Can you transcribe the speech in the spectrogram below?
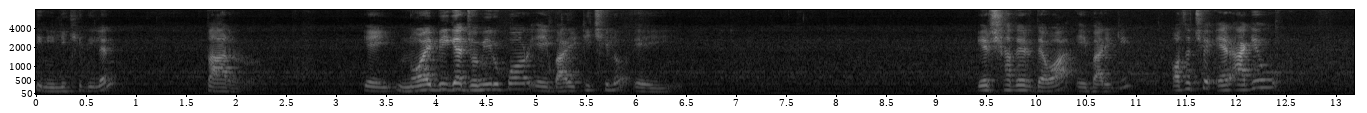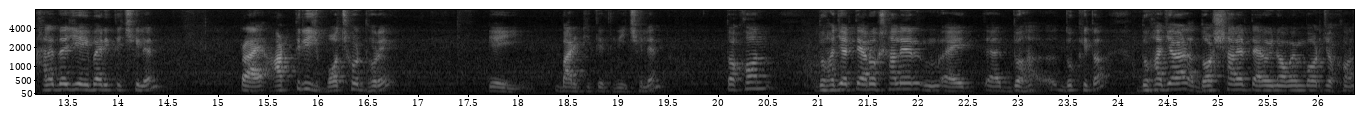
তিনি লিখে দিলেন। তার এই নয় বিঘা জমির উপর এই বাড়িটি ছিল, এই এরশাদের দেওয়া এই বাড়িটি। অথচ এর আগেও খালেদা জি এই বাড়িতে ছিলেন। প্রায় আটত্রিশ বছর ধরে এই বাড়িটিতে তিনি ছিলেন। তখন দু হাজার তেরো সালের দুঃখিত দু হাজার দশ সালের তেরোই নভেম্বর যখন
